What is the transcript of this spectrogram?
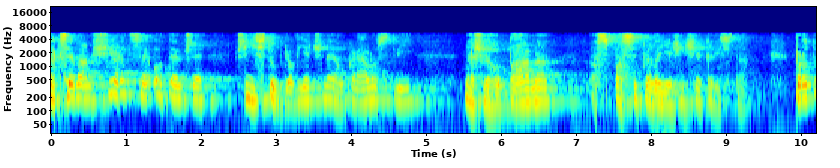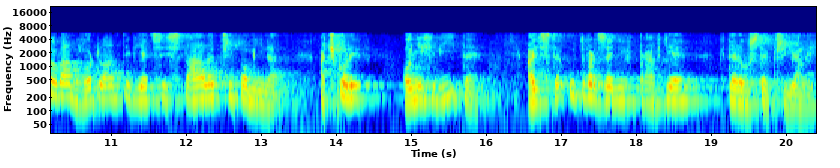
Tak se vám široce otevře přístup do věčného království našeho Pána a Spasitele Ježíše Krista. Proto vám hodlám ty věci stále připomínat, ačkoliv o nich víte a jste utvrzeni v pravdě, kterou jste přijali.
